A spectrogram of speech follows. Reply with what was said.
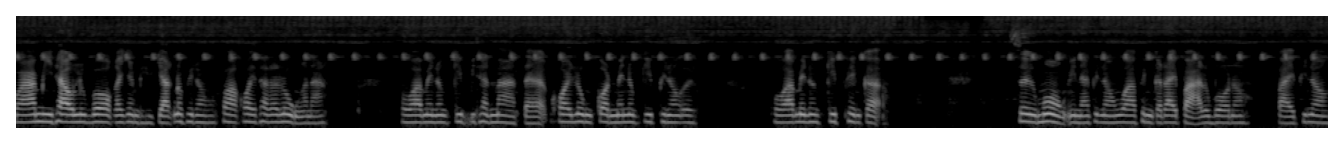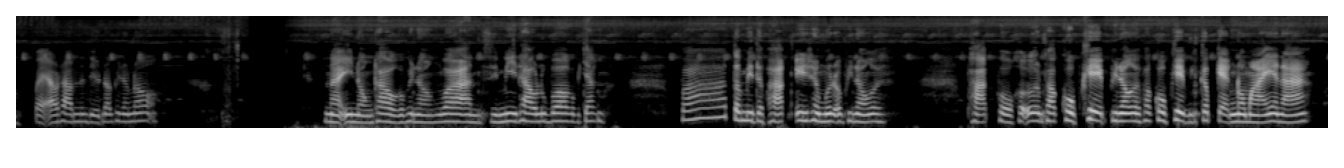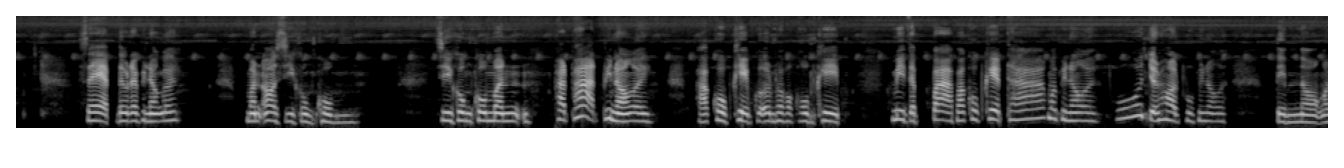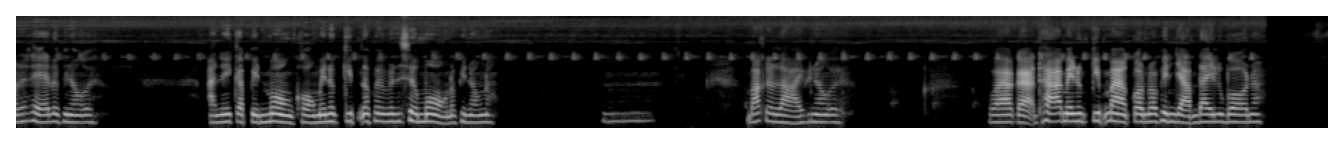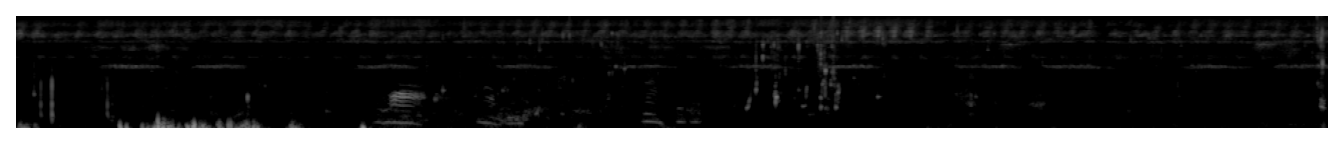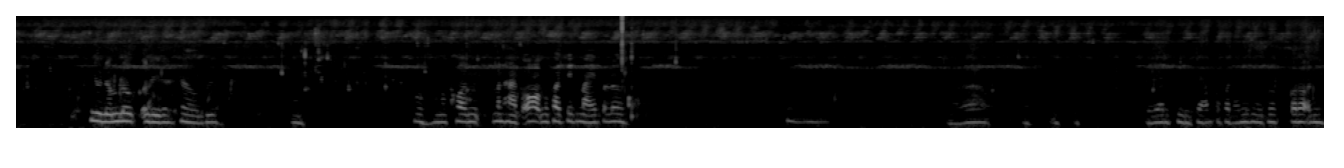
ว่ามีเท่าหรือบอก็ยังผิวจักเนาะพี่น้องว่าคอยทาละลงอะนะเพราะว่าไม่น้องกิบพิทันมา แต่คอยลงก่อนไม่น้องกิบพี่น้องเอ้ย เพราะว่าไม่น้องกิบเพิ่นกะซื้อหมงอีนะพี่น้องว่าเป็นกระไดป่าหรือบอเนาะไปพี่น้องไปเอาทำนั่นเดี๋ยวเนาะพี่น้องเนาะน่ะอีน้องเท่ากับพี่น้องว่าอันสิมีเท่าหรือบอกับจังป้าต้องมีแต่พักอีทั้งหมดเอาพี่น้องเอ้ยพักโผเขาเอิญพักโขบเขบพี่น้องเอ้ยพักโขบเขบกินกับแกงหน่อไม้อะนะแซ่บเดี๋ยวได้พี่น้องเอ้ยมันอ่อสีคมคมสีคมคมมันพัดพาดพี่น้องเอ้ยพักโขบเขบเขาเอิญพักโขบเขบ มีแต่ป้าพักคบเขบทักมาพี่น้องเอ้ยพูดจนหอดพูดพี่น้องเอ้ยเต็มหนองเอาแท้ๆเลยพี่น้องเอ้ยอันนี้ก็เป็นหมองของแม่นกกิฟนะเพิ่นเป็นเสื้อหมองนะพี่น้องเนาะอืมบักหลายพี่น้องเอ้ยว่ากะถ้าแม่นกกิฟมาก่อนเราเพิ่นยามได้หรือบอนะ ว้าวงามเลยงามเลย อยู่น้ำเลิกอะไรนะเจ้าเนี่ยโอ้มันคอยมันหากอ้อมันคอยติดไหมไปเลยว้าวเดี๋ยวยันปีนจับกับปนันอยู่ก็กระนี่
